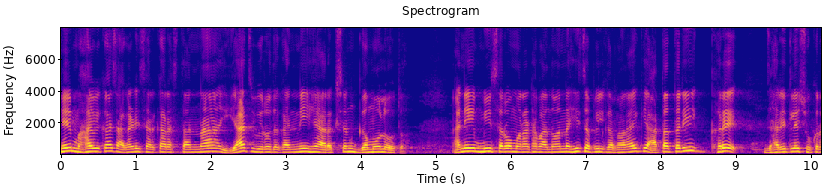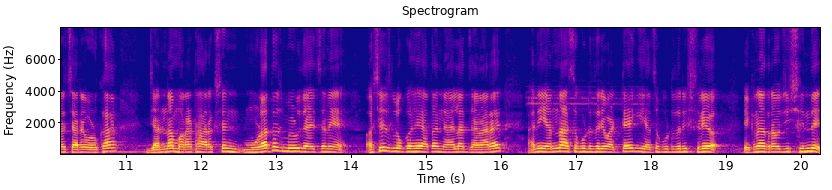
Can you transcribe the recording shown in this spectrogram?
हे महाविकास आघाडी सरकार असताना याच विरोधकांनी हे आरक्षण गमवलं होतं. आणि मी सर्व मराठा बांधवांना हीच अपील करणार आहे की आता तरी खरे झारीतले शुक्राचार्य ओळखा ज्यांना मराठा आरक्षण मुळातच मिळू द्यायचं नाही आहे असेच लोक हे आता न्यायालयात जाणार आहे आणि यांना असं कुठेतरी वाटतं आहे की याचं कुठेतरी श्रेय एकनाथरावजी शिंदे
